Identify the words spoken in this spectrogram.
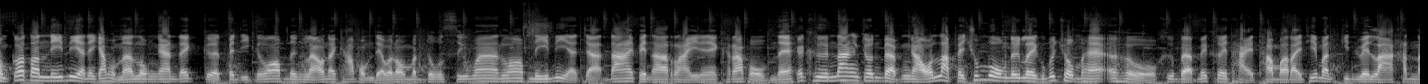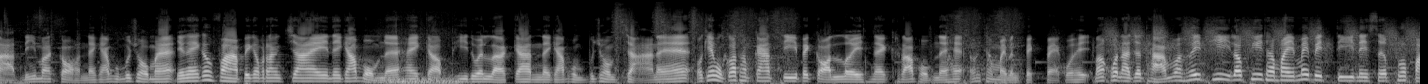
ผมก็ตอนนี้เนี่ยนะครับผมนะโรงงานได้เกิดเป็นอีกรอบหนึ่งแล้วนะครับผมเดี๋ยวเรามาดูซิว่ารอบนี้เนี่ยจะได้เป็นอะไรนะครับผมนะก็คือนั่งจนแบบเหงาหลับไปชั่วโมงหนึงเลยคุณผู้ชมฮะโอ้โหคือแบบไม่เคยถ่ายทำอะไรที่มันกินเวลาขนาดนี้มาก่อนนะครับคุณผู้ชมฮะยังไงก็ฝากเป็นกำลังใจนะครับผมนะให้กับพี่ด้วยละกันนะครับคุณผู้ชมจ๋านะฮะโอเคผมก็ทำการตีไปก่อนเลยนะครับผมนะฮะเอ้ยทำไมมันแปลกๆวะเฮ้ยบางคนอาจจะถามว่าเฮ้ยพี่แล้วพี่ทำไมไม่ไปตีในเซิร์ฟทั่วไป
